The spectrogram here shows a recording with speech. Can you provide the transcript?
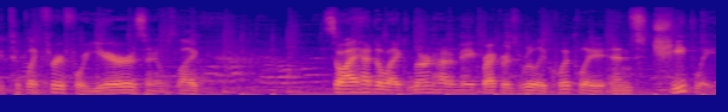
it took like three or four years, and it was like, so I had to like learn how to make records really quickly and mm-hmm. cheaply.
